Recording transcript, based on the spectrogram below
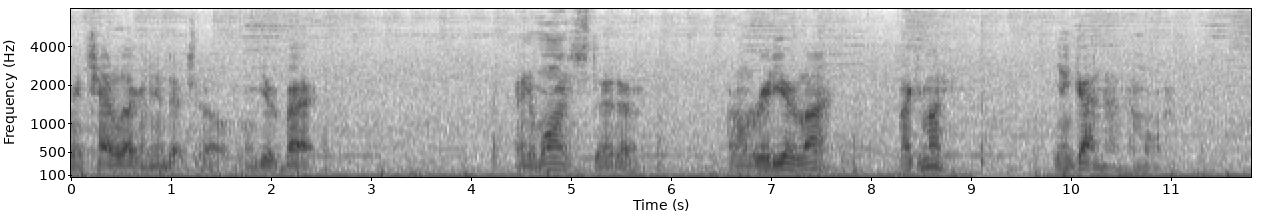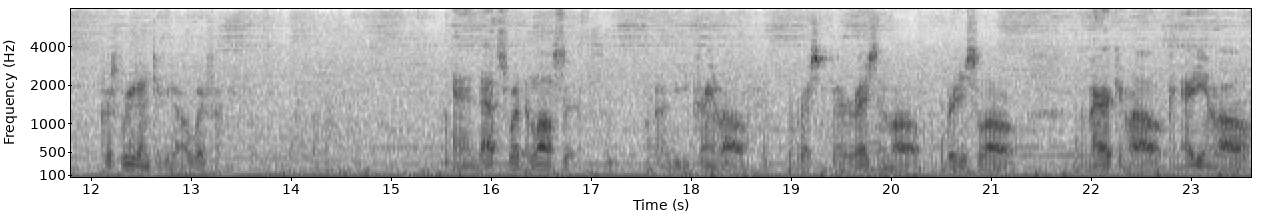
To catalog and index it all. We're to give it back. And the ones that uh, are on the radio line making money. You ain't got none no more. Because we done took it all away from you. And that's what the law says. Uh, the Ukraine law, Russian Federation law, British law, American law, Canadian law.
